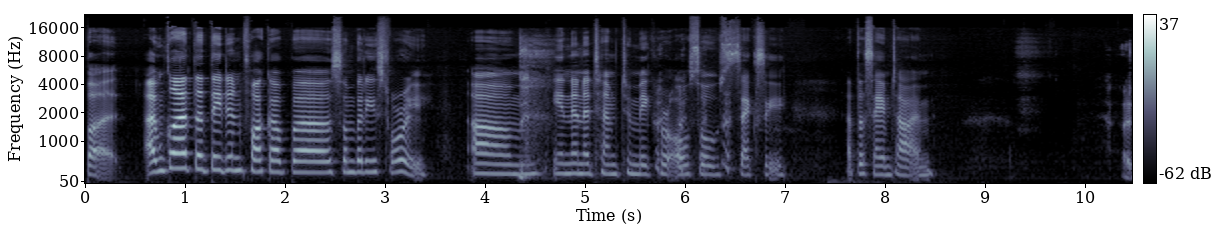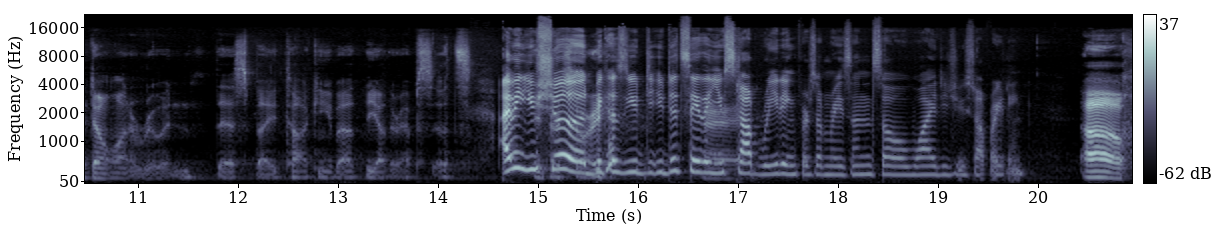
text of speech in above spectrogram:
but I'm glad that they didn't fuck up uh somebody's story. Um, in an attempt to make her also sexy at the same time. I don't want to ruin this by talking about the other episodes. I mean, you should because you d- you did say that you Alright. stopped reading for some reason. So why did you stop reading? Oh.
